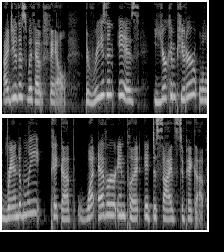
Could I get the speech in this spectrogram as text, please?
I do this without fail. The reason is your computer will randomly pick up whatever input it decides to pick up.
